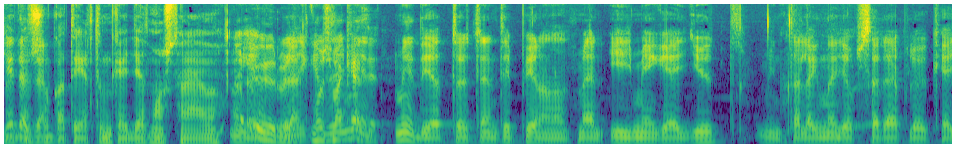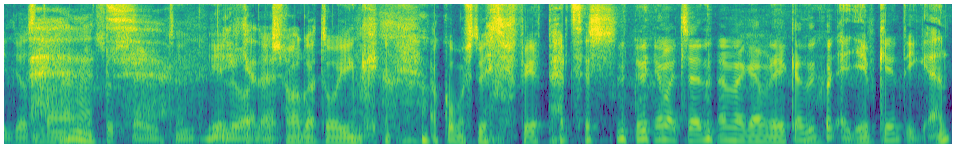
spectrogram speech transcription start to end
Kérdezem. sokat értünk egyet mostanában. Őrület. Most már kezd... média történeti pillanat, mert így még együtt, mint a legnagyobb szereplők egy asztalán, hát, sose jutunk. Kedves hallgatóink, akkor most egy fél perces néma csendben megemlékezünk, hogy egyébként igen.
